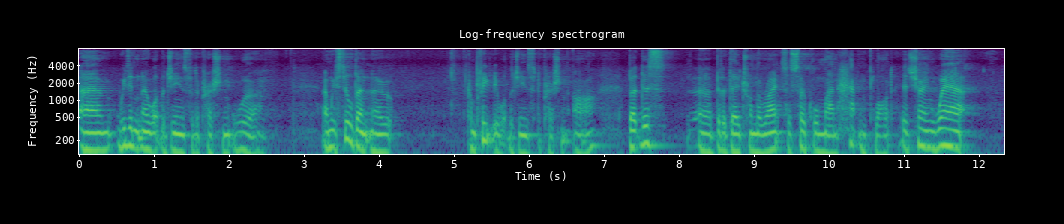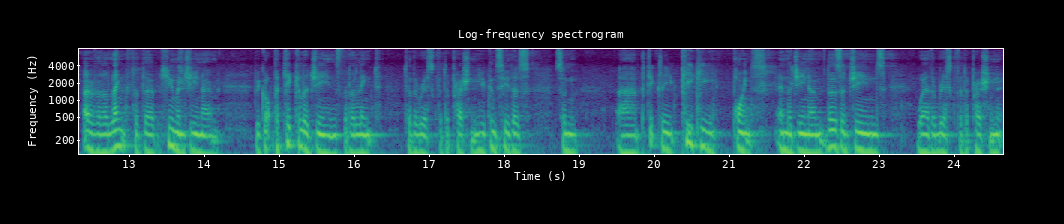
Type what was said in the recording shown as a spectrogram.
um, we didn't know what the genes for depression were. And we still don't know completely what the genes for depression are. But this uh, bit of data on the right is a so called Manhattan plot. It's showing where, over the length of the human genome, we've got particular genes that are linked to the risk for depression. You can see there's some uh, particularly peaky points in the genome. Those are genes where the risk for depression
